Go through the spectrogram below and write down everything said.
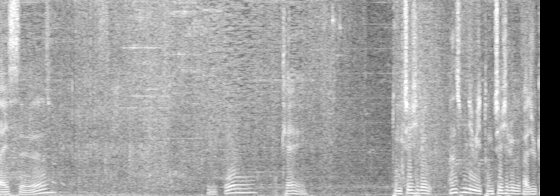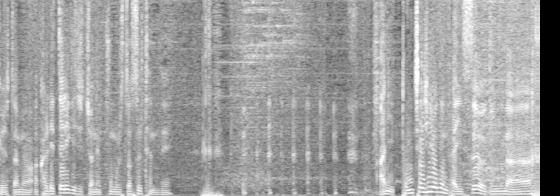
나이스. 그리고 오케이 동체 시력 한숨님이 동체 시력을 가지고 계셨다면 아칼리 때리기 직전에 궁을 썼을 텐데. 아니 동체 시력은 다 있어요 누구나.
